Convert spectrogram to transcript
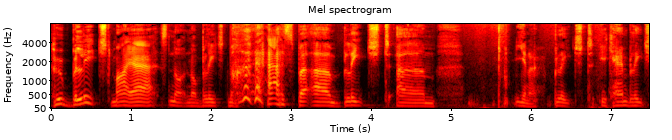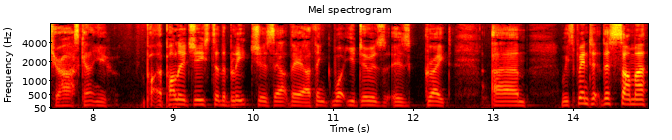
who bleached my ass. Not not bleached my ass, but um, bleached. Um, you know, bleached. You can bleach your ass, can't you? Apologies to the bleachers out there. I think what you do is is great. Um, we spent it this summer,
